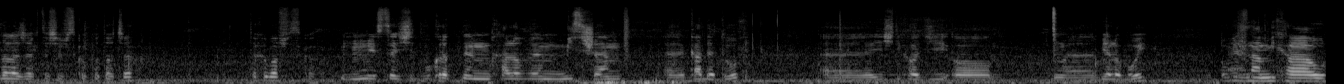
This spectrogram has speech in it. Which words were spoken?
Zależy jak to się wszystko potoczy. To chyba wszystko. Mhm. Jesteś dwukrotnym halowym mistrzem e, kadetów, e, jeśli chodzi o e, wielobój. Powiedz nam, Michał,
